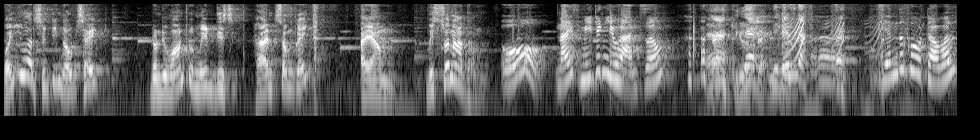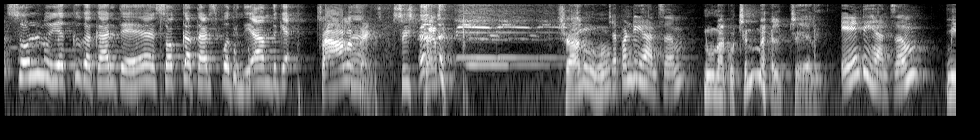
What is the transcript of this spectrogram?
why you are sitting outside don't you want to meet this handsome guy I am Vishwanatham oh nice meeting you handsome ఇది వేసుకో. ఎందుకు టవల్? సొల్లు ఎక్కువగా కారితే సొక్క తడిసిపోతుంది అందుకే. చాలా థ్యాంక్స్ సిస్టర్ చాలు. చెప్పండి హ్యాండ్సమ్ నువ్వు నాకు చిన్న హెల్ప్ చేయాలి. ఏంటి హ్యాండ్సమ్ మీ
